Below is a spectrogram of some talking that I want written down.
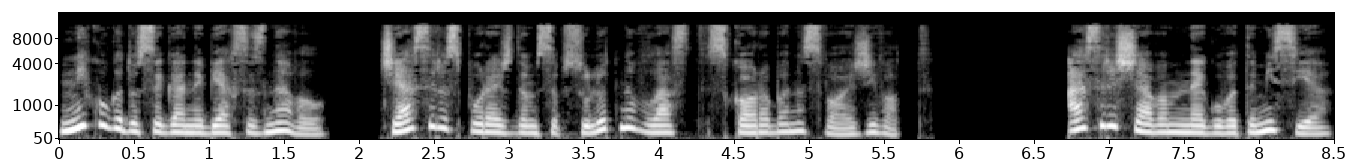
Никога до сега не бях съзнавал, че аз се разпореждам с абсолютна власт с кораба на своя живот. Аз решавам неговата мисия,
